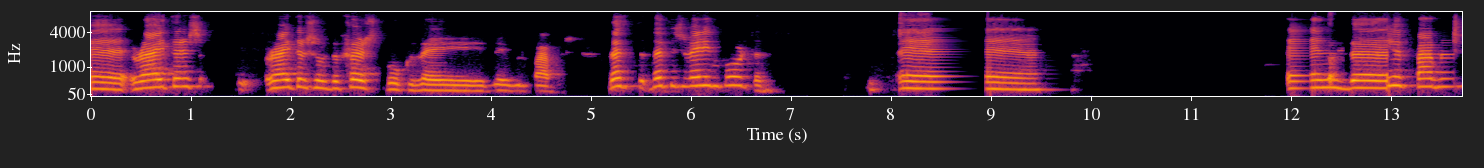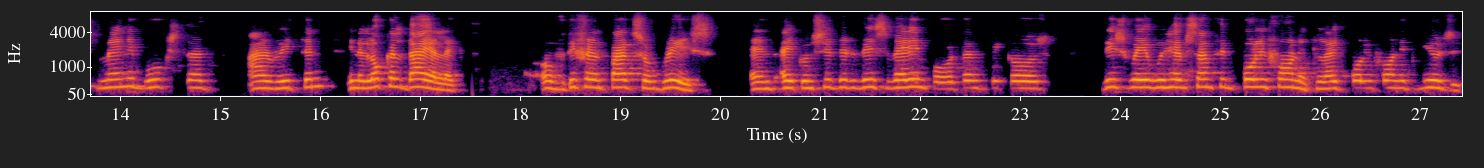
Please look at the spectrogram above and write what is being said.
uh, writers, writers of the first book they, they will publish. That, that is very important. Uh, uh, and uh, we have published many books that are written in a local dialect of different parts of Greece. And I consider this very important because this way we have something polyphonic, like polyphonic music.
